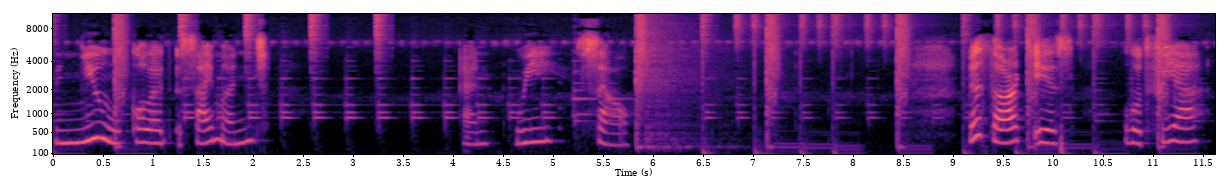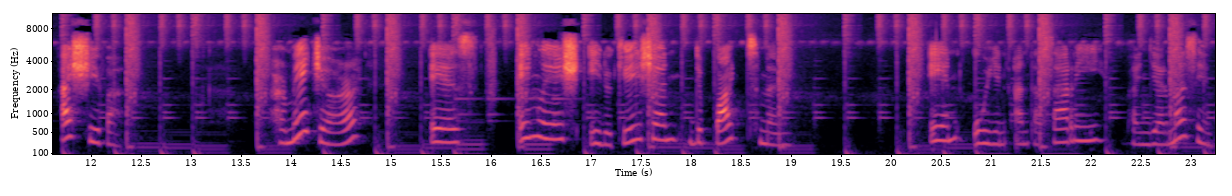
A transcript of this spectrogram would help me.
the new college assignment and we sell. The third is Lutfia Ashifa. Her major is English Education Department in UIN Antasari, Banjarmasin.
